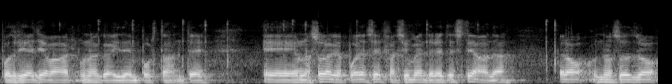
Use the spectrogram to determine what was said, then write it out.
podría llevar una caída importante. Eh, una zona que puede ser fácilmente retesteada, pero nosotros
